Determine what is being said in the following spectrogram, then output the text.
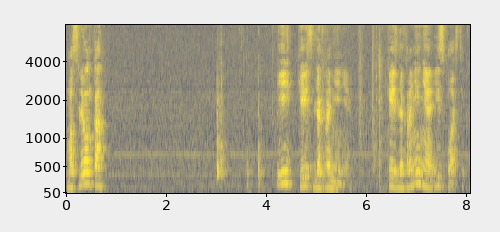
Масленка. И кейс для хранения. Кейс для хранения из пластика.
